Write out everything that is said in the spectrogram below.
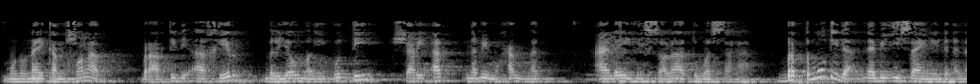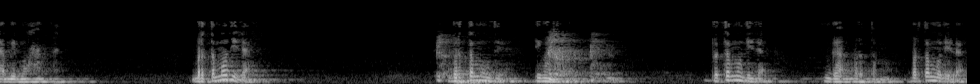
Menunaikan salat berarti di akhir beliau mengikuti syariat Nabi Muhammad alaihi salatu wassalam. Bertemu tidak Nabi Isa ini dengan Nabi Muhammad? Bertemu tidak? Bertemu tidak? Di mana? Bertemu tidak? Enggak bertemu. Bertemu tidak?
